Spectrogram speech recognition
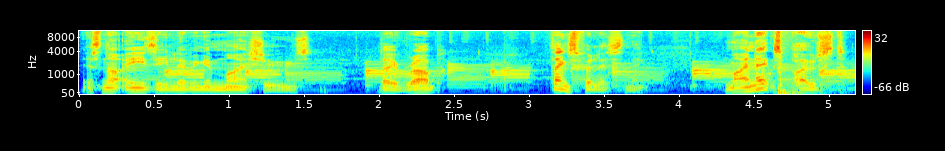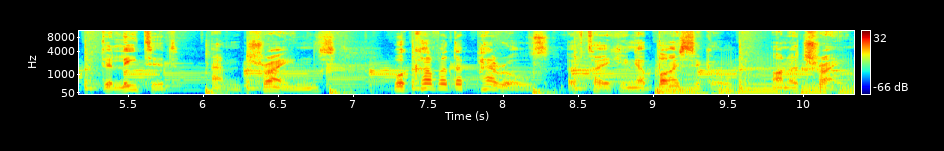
It's not easy living in my shoes. They rub. Thanks for listening. My next post, deleted and trains, will cover the perils of taking a bicycle on a train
